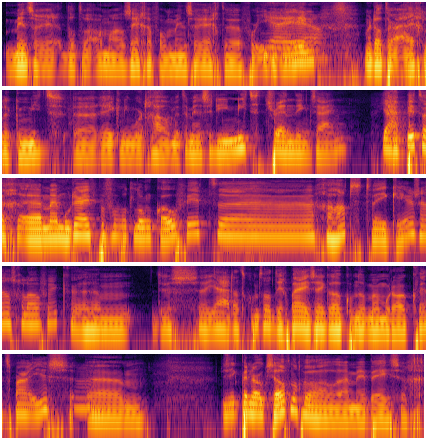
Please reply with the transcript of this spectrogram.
mensen, dat we allemaal zeggen van mensenrechten voor iedereen. ja, ja. Maar dat er eigenlijk niet eh, rekening wordt gehouden met de mensen die niet trending zijn. Ja, pittig. Eh, mijn moeder heeft bijvoorbeeld long covid eh, gehad. Twee keer zelfs, geloof ik. Ehm, dus ja, dat komt wel dichtbij. Zeker ook omdat mijn moeder ook kwetsbaar is. Mm. Ehm, dus ik ben er ook zelf nog wel mee bezig.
